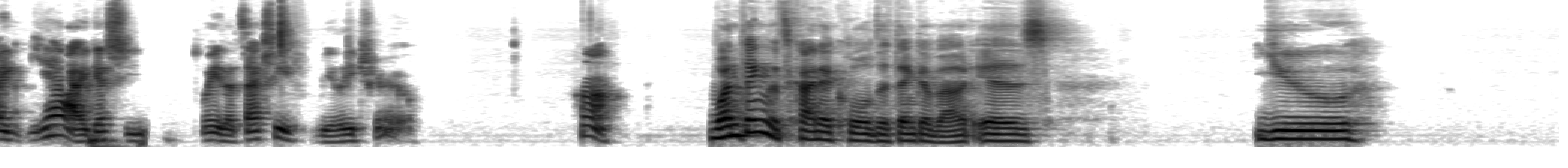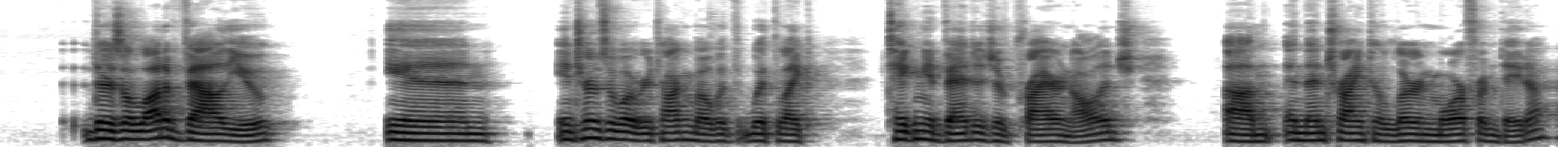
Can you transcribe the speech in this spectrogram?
I yeah, I guess you, wait, that's actually really true. Huh. One thing that's kind of cool to think about is you there's a lot of value in in terms of what we are talking about with with like taking advantage of prior knowledge um, and then trying to learn more from data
